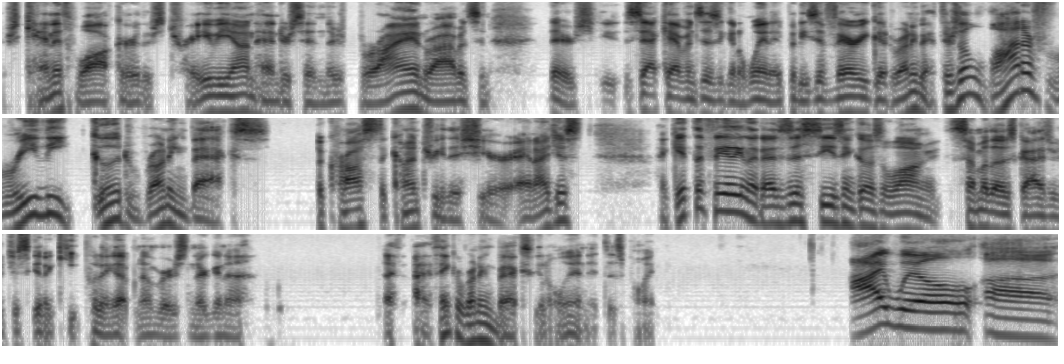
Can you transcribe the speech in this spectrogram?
there's Kenneth Walker, there's TreVeyon Henderson, there's Brian Robinson, there's Zach Evans isn't going to win it, but he's a very good running back. There's a lot of really good running backs across the country this year, and I just. I get the feeling that as this season goes along, some of those guys are just going to keep putting up numbers, and they're going to. I, I think a running back's going to win at this point. I will uh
